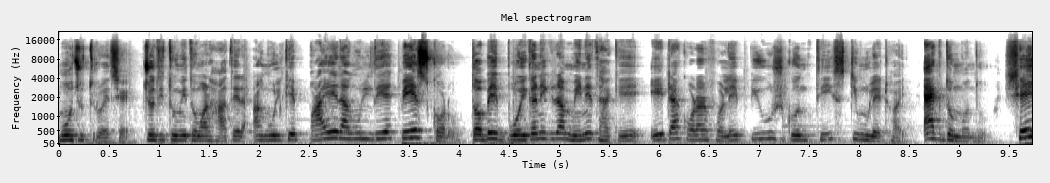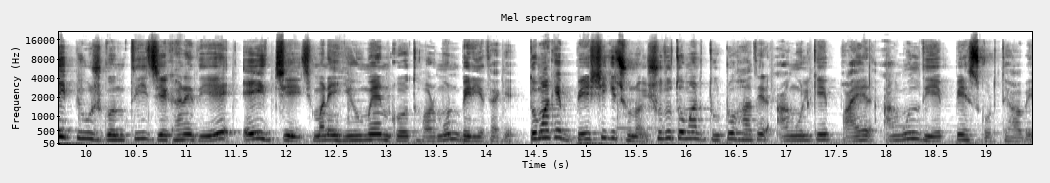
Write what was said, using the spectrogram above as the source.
মজুত রয়েছে। যদি তুমি তোমার হাতের আঙুলকে পায়ের আঙুল দিয়ে পেস করো, তবে বৈজ্ঞানিকরা মেনে থাকে, এটা করার ফলে পিয়ুষ গ্রন্থি স্টিমুলেট হয়। একদম, বন্ধু। সেই পিয়ুষ গ্রন্থি যেখানে দিয়ে এই জেজ মানে হিউম্যান গ্রোথ হরমোন বেরিয়ে থাকে। তোমাকে বেশি কিছু নয়, শুধু তোমার দুটো হাতের আঙুলকে পায়ের আঙুল দিয়ে পেস করতে হবে।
